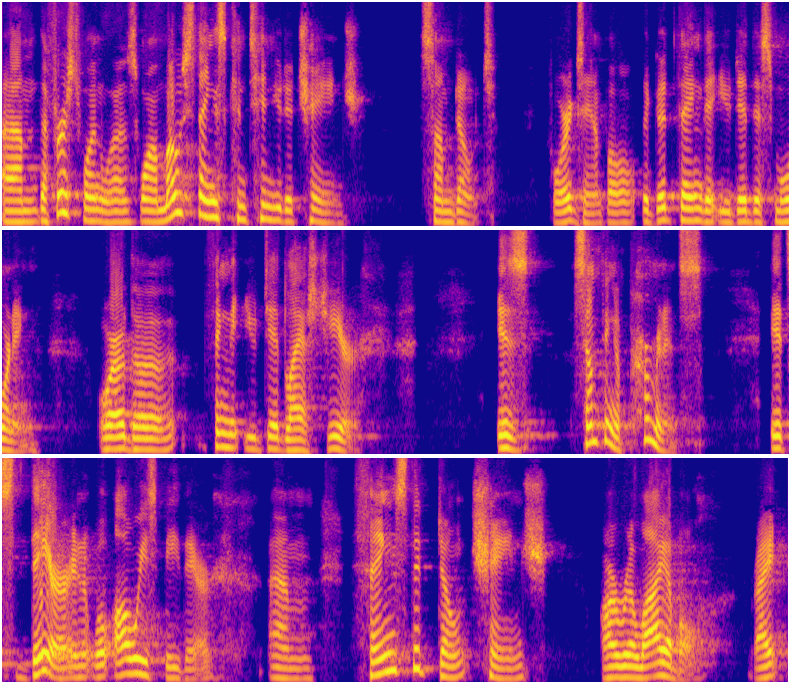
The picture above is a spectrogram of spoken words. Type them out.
Um, the first one was while most things continue to change, some don't. For example, the good thing that you did this morning or the thing that you did last year is something of permanence. It's there and it will always be there. Um, things that don't change are reliable right?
